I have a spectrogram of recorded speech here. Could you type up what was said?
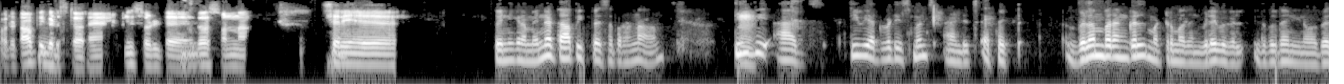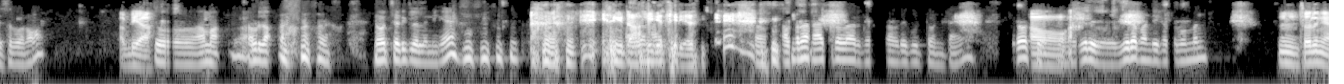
ஒரு டாபிக் எடுத்துட்டு வரேன் அப்படின்னு சொல்லிட்டு ஏதோ சொன்னான் சரி. இப்போ இன்னைக்கு நம்ம என்ன டாபிக் பேச போறோம்னா TV ads TV advertisements and its effect விளம்பரங்கள் மற்றும் அதன் விளைவுகள். இதை பத்தி தான் நம்ம பேச போறோம். அப்படியா? ஆமா. அப்படிதான். நோட்ஸ் எடுக்கல நீங்க? எனக்கு டாபிக்கே தெரியாது. அப்பதான் நேச்சுரலா இருக்கும் அப்படியே கூப்பிட்டு வந்துட்டேன். வீரபாண்டிய கட்டபொம்மன் ம் சொல்லுங்க.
